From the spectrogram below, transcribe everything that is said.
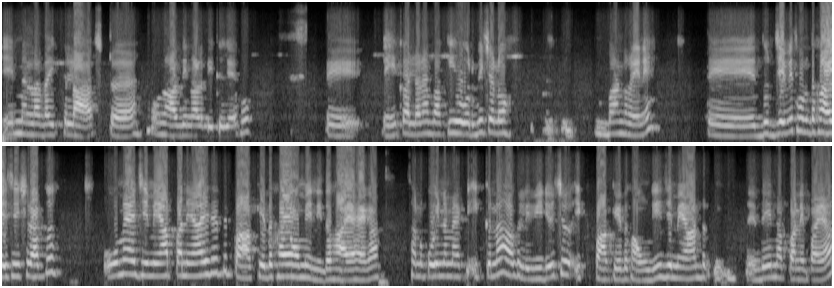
ਇਹ ਮੈਨੂੰ ਲੱਗਦਾ ਇੱਕ ਲਾਸਟ ਹੈ। ਉਹ ਨਾਲ ਦੀ ਨਾਲ ਵਿਕ ਗਏ ਉਹ। ਤੇ ਇਹ ਕਲਰ ਹੈ। ਬਾਕੀ ਹੋਰ ਵੀ ਚਲੋ ਬਣ ਰਹੇ ਨੇ। ਤੇ ਦੂਜੇ ਵੀ ਤੁਹਾਨੂੰ ਦਿਖਾਏ ਸੀ ਸ਼ਰਗ। ਉਹ ਮੈਂ ਜਿਵੇਂ ਆਪਾਂ ਨੇ ਆ ਇਹਦੇ ਤੇ ਪਾ ਕੇ ਦਿਖਾਇਆ, ਉਵੇਂ ਨਹੀਂ ਦਿਖਾਇਆ ਹੈਗਾ। ਤੁਹਾਨੂੰ ਕੋਈ ਨਾ ਮੈਂ ਇੱਕ ਨਾ ਅਗਲੀ ਵੀਡੀਓ 'ਚ ਇੱਕ ਪਾ ਕੇ ਦਿਖਾਉਂਗੀ। ਜਿਵੇਂ ਆ ਇਹਦੇ ਮੈਂ ਆਪਾਂ ਨੇ ਪਾਇਆ।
